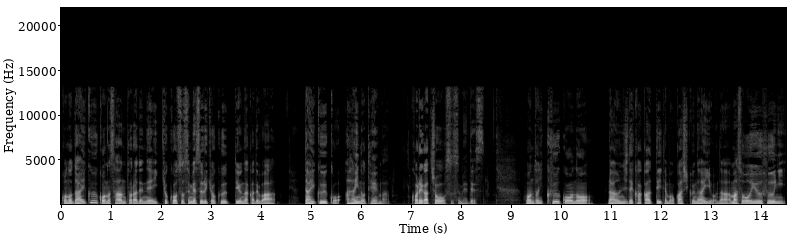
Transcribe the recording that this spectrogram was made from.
この大空港のサントラでね、一曲おすすめする曲っていう中では、大空港愛のテーマ。これが超おすすめです。本当に空港のラウンジでかかっていてもおかしくないような、まあそういう風に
